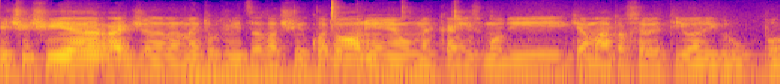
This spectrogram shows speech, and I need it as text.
il CCR è generalmente utilizzato a 5 toni e è un meccanismo di chiamata selettiva di gruppo.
